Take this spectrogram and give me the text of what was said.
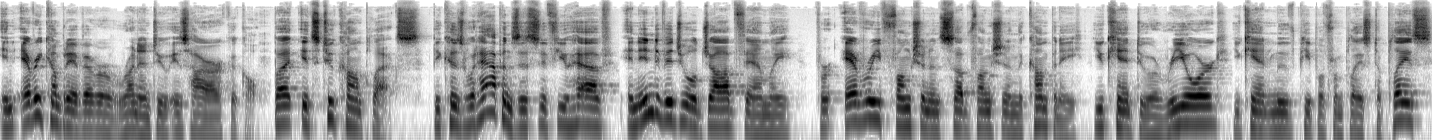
in every company I've ever run into is hierarchical, but it's too complex because what happens is if you have an individual job family for every function and subfunction in the company, you can't do a reorg, you can't move people from place to place,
